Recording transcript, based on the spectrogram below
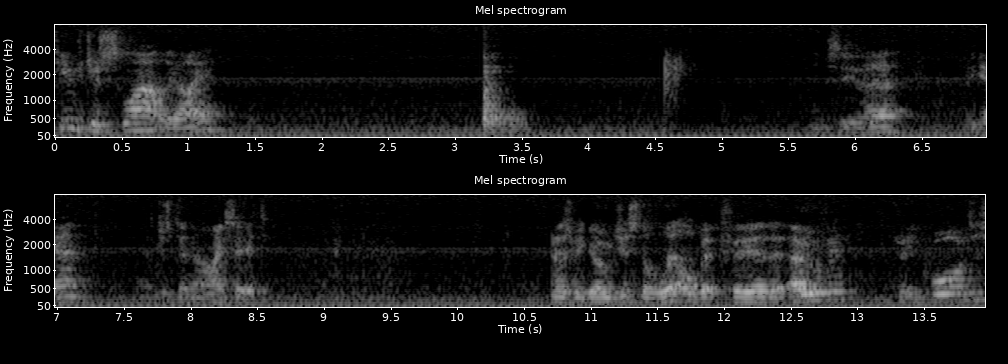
Cue's just slightly higher. You see there, again, just a nice hit. As we go just a little bit further over, three quarters,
